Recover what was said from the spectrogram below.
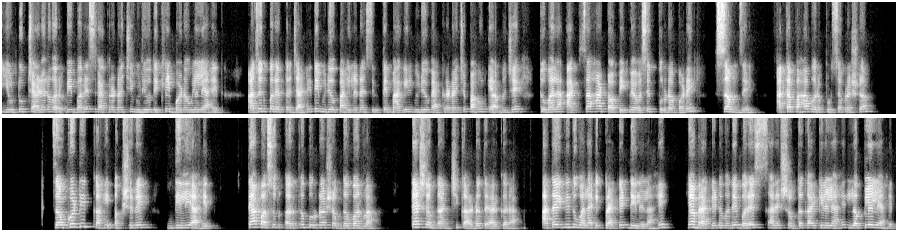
युट्यूब चॅनलवर मी बरेच व्याकरणाचे व्हिडिओ देखील बनवलेले आहेत. अजूनपर्यंत ज्यांनी ते व्हिडिओ पाहिले नसतील ते मागील व्हिडिओ व्याकरणाचे पाहून घ्या. म्हणजे तुम्हाला आजचा हा टॉपिक व्यवस्थित पूर्णपणे समजेल. आता पहा बरं पुढचा प्रश्न. चौकटीत काही अक्षरे दिली आहेत. त्यापासून अर्थपूर्ण शब्द बनवा. त्या शब्दांची कार्ड तयार करा. आता इथे तुम्हाला एक ब्रॅकेट दिलेला आहे. या ब्रॅकेटमध्ये बरेच सारे शब्द काय केलेले आहेत? लपलेले आहेत.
